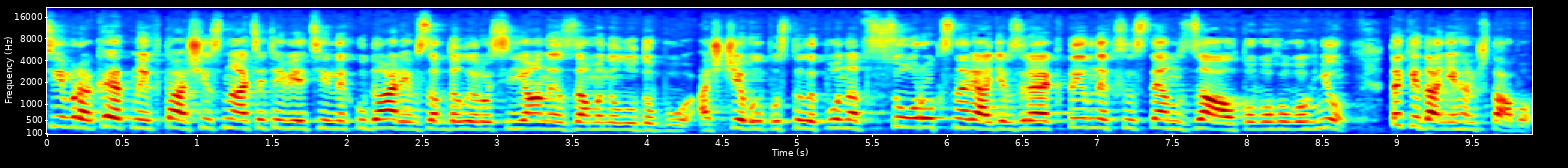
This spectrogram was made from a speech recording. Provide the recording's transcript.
Сім ракетних та 16 авіаційних ударів завдали росіяни за минулу добу. А ще випустили понад 40 снарядів з реактивних систем залпового вогню. Такі дані генштабу.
